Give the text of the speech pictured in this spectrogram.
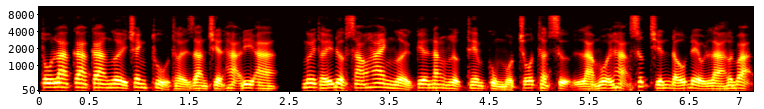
"Tô La ca ca ngươi tranh thủ thời gian triệt hạ đi à, ngươi thấy được sao hai người kia năng lực thêm cùng một chỗ thật sự là mỗi hạng sức chiến đấu đều là hơn vạn,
